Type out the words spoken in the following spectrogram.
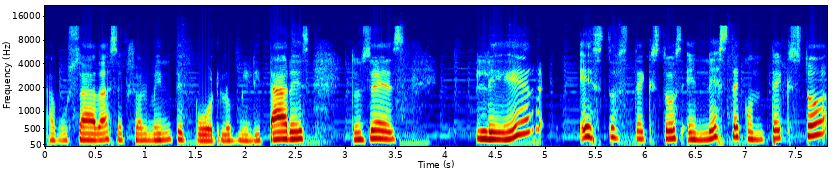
abusada sexualmente por los militares. Entonces, leer estos textos en este contexto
